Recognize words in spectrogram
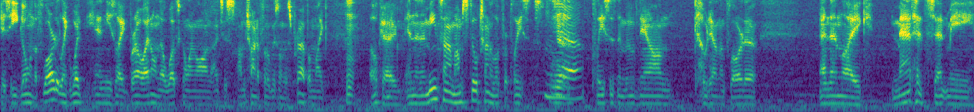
is he going to Florida? Like what? And he's like, bro, I don't know what's going on. I just I'm trying to focus on this prep. I'm like, Hmm. okay. And then in the meantime, I'm still trying to look for places Yeah. places to move down, go down in Florida. And then like Matt had sent me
